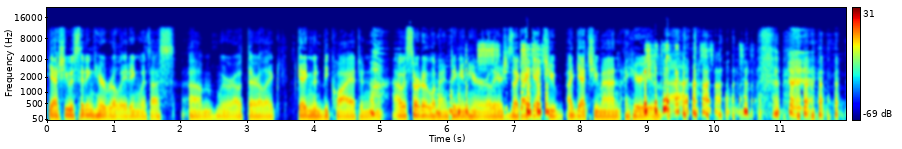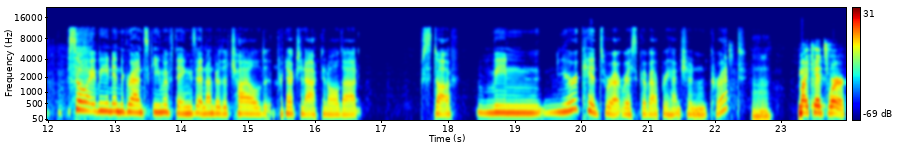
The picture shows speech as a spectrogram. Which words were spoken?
yeah she was sitting here relating with us um we were out there like getting them to be quiet and i was sort of lamenting in here earlier she's like i get you i get you man i hear you So I mean, in the grand scheme of things, and under the Child Protection Act and all that stuff, I mean, your kids were at risk of apprehension, correct? Mhm. My kids were.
